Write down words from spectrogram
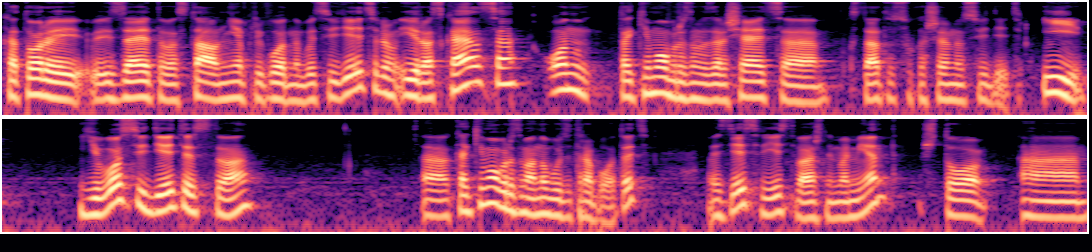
который из-за этого стал непригодным быть свидетелем и раскаялся, он таким образом возвращается к статусу кошерного свидетеля. И его свидетельство, э, каким образом оно будет работать, здесь есть важный момент, что а,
